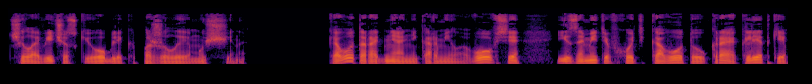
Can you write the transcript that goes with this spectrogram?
человеческий облик пожилые мужчины. Кого-то родня не кормила вовсе, и, заметив хоть кого-то у края клетки,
